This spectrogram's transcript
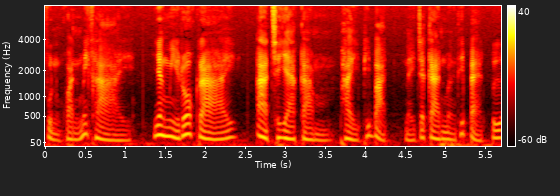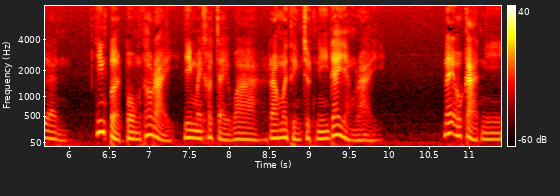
ฝุ่นควันไม่คลาย ยังมีโรคร้าย อาชญากรรม ภัยพิบัติในจากการเมืองที่แปดเปื้อน ยิ่งเปิดโปงเท่าไหร่ ยิ่งไม่เข้าใจว่าเรามาถึงจุดนี้ได้อย่างไร ในโอกาสนี้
